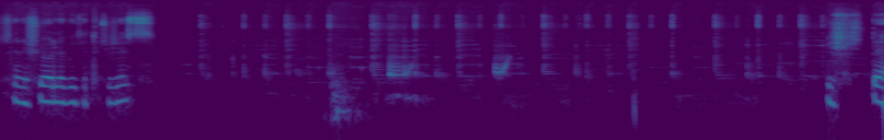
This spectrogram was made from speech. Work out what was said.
Seni şöyle bir getireceğiz. İşte.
